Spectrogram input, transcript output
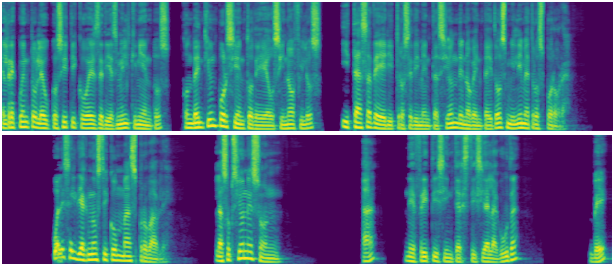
El recuento leucocítico es de 10.500, con 21% de eosinófilos y tasa de eritrosedimentación de 92 milímetros por hora. ¿Cuál es el diagnóstico más probable? Las opciones son A. Nefritis intersticial aguda. B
